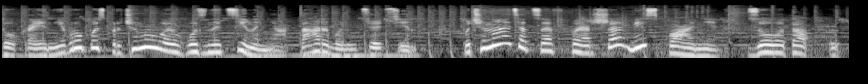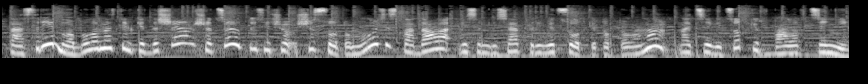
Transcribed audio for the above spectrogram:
до країн Європи спричинило його знецінення та революцію цін. Починається це вперше в Іспанії. Золото та срібло було настільки дешевим, що це у 1600 році складало 83%, тобто воно на ці відсотки впало в ціні.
